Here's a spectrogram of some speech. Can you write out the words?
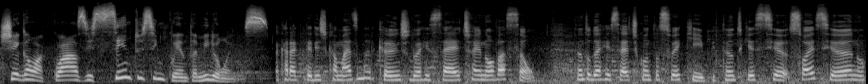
chegam a quase 150 milhões. A característica mais marcante do R7 é a inovação, tanto do R7 quanto da sua equipe. Tanto que esse, só esse ano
